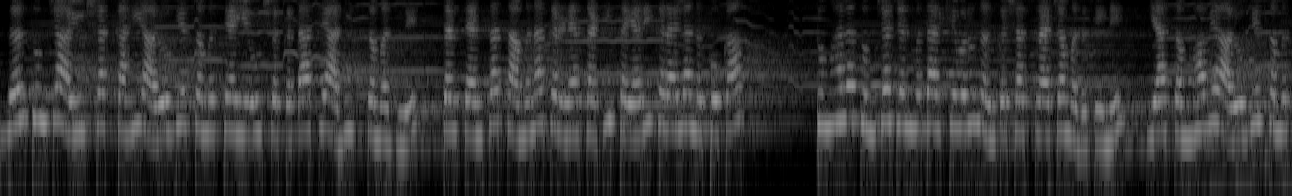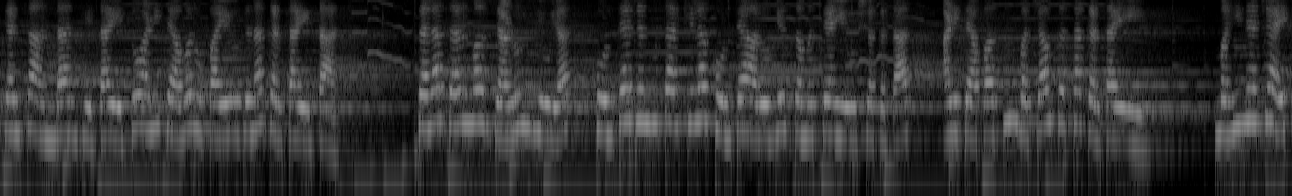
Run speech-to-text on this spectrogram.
जर तुमच्या आयुष्यात काही आरोग्य समस्या येऊ शकतात हे आधीच समजले तर त्यांचा सामना करण्यासाठी तयारी करायला नको का? तुम्हाला तुमच्या जन्मतारखेवरून अंकशास्त्राच्या मदतीने या संभाव्य आरोग्य समस्यांचा अंदाज घेता येतो आणि त्यावर उपाययोजना करता येतात. चला तर मग जाणून घेऊयात कोणत्या जन्मतारखेला कोणत्या आरोग्य समस्या येऊ शकतात आणि त्यापासून बचाव कसा करता येईल? महिन्याच्या एक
